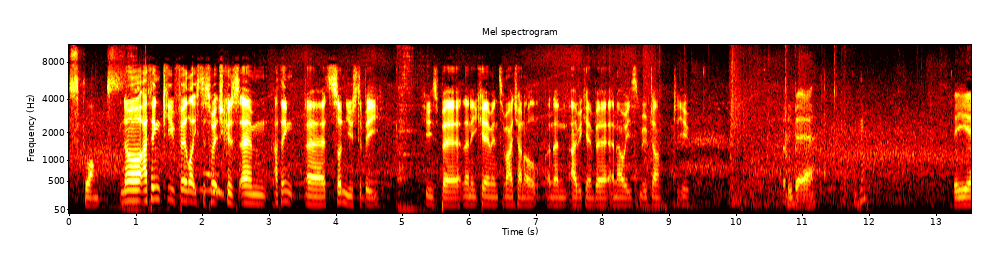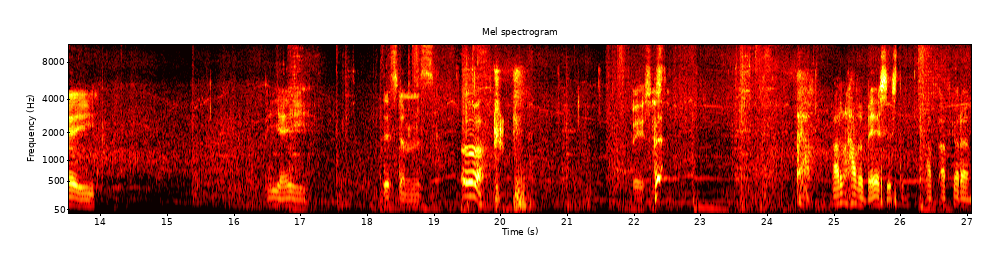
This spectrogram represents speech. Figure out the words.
Splonks. No, I think Hugh likes to switch because um, I think uh, Tsun used to be Hugh's Bear, then he came into my channel, and then I became Bear, and now he's moved on to you. Bloody bear. Mhm. BAE BA. systems. Ugh. Base system. I don't have a bear system. I've, I've got um.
